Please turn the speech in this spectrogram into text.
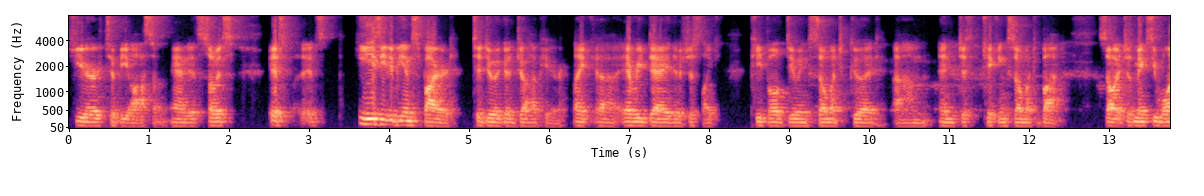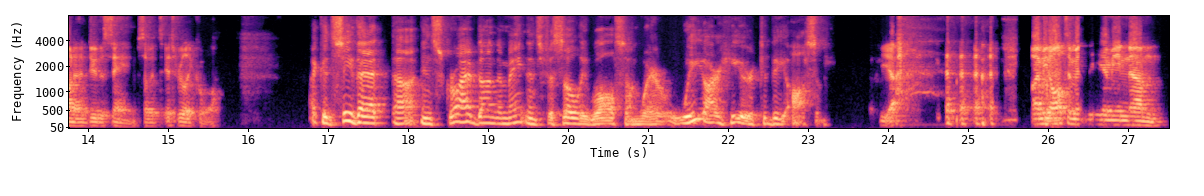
here to be awesome, and it's so it's it's it's easy to be inspired to do a good job here. Like uh, every day, there's just like people doing so much good um, and just kicking so much butt. So it just makes you want to do the same. So it's it's really cool. I could see that uh, inscribed on the maintenance facility wall somewhere. We are here to be awesome. Yeah. I mean, ultimately, I mean, um,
